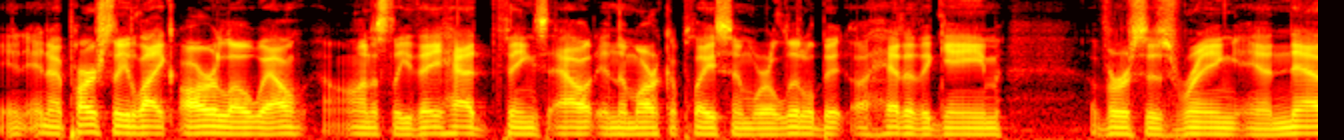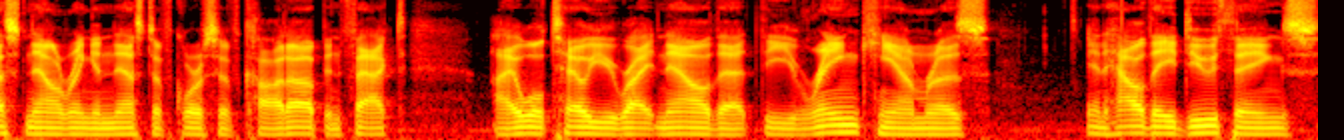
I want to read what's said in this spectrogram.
And, and I partially like Arlo. Well, honestly, they had things out in the marketplace and were a little bit ahead of the game versus Ring and Nest. Now, Ring and Nest, of course, have caught up. In fact, I will tell you right now that the Ring cameras and how they do things,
